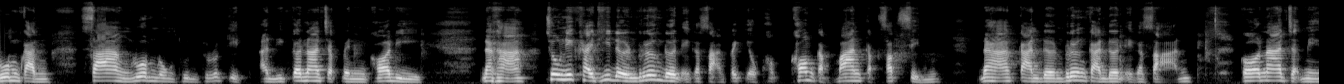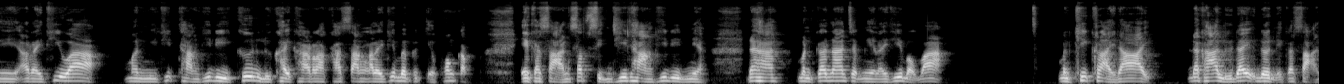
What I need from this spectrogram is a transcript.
ร่วมกันสร้างร่วมลงทุนธุรกิจ อันนี้ก็น่าจะเป็นข้อดีนะคะ ช่วงนี้ใครที่เดินเรื่องเดินเอกสารไปเกี่ยวข้องกับบ้านกับทรัพย์สินนะคะการเดินเรื่องการเดินเอกสาร ก็น่าจะมีอะไรที่ว่ามันมีทิศทางที่ดีขึ้น หรือใครคาราคาซังอะไรที่มันไปเกี่ยวข้องกับเอกสารทรัพย์สินที่ทางที่ดินเนี่ยนะคะมันก็น่าจะมีอะไรที่แบบว่า มันคลี่คลายได้ นะคะ หรือได้เดินเอกสาร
